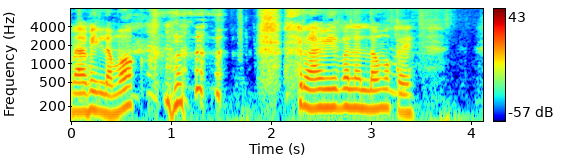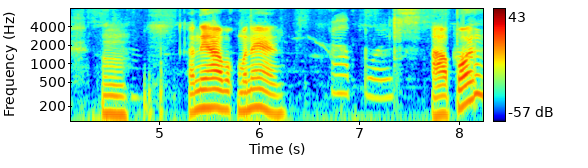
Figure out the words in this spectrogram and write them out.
maraming lamok. Marami palang lamok eh. Hmm. Ano yung hawak mo na yan? Apples. Apple?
